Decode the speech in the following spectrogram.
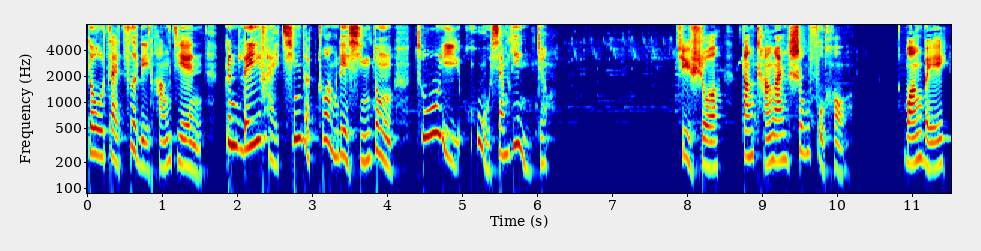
都在字里行间跟雷海清的壮烈行动足以互相印证。据说，当长安收复后，王维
